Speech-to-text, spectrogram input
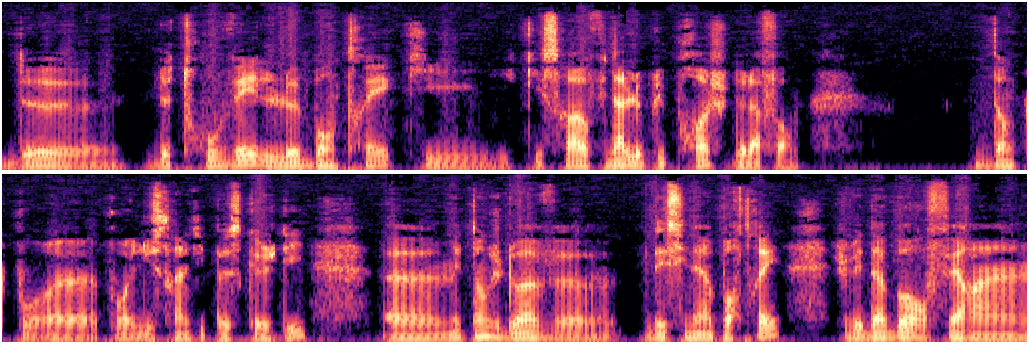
de de trouver le bon trait qui qui sera au final le plus proche de la forme. Donc pour euh, pour illustrer un petit peu ce que je dis, euh, mettons que je doive euh, dessiner un portrait, je vais d'abord faire un,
